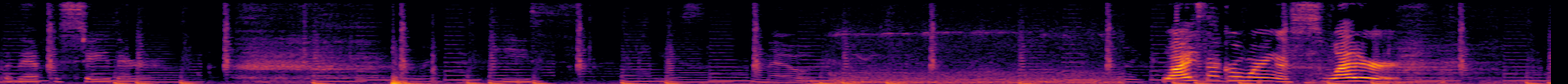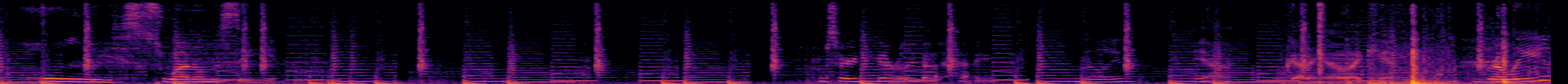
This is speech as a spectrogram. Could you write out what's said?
But they have to stay there. Why is that girl wearing a sweater? holy sweat on the seat. I'm starting to get a really bad headache. Really? Yeah, I'm getting it. I can't. Really?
